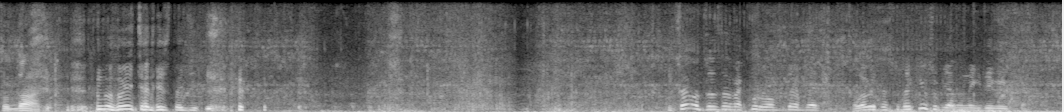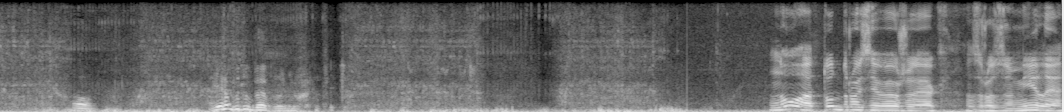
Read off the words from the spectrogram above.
судак. Ну витягнеш тоді. І це от за зараз курва буде, блядь, ловити судаків, щоб я на них дивився. О. А я буду бебру нюхати. Ну, а тут, друзі, ви вже як зрозуміли,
